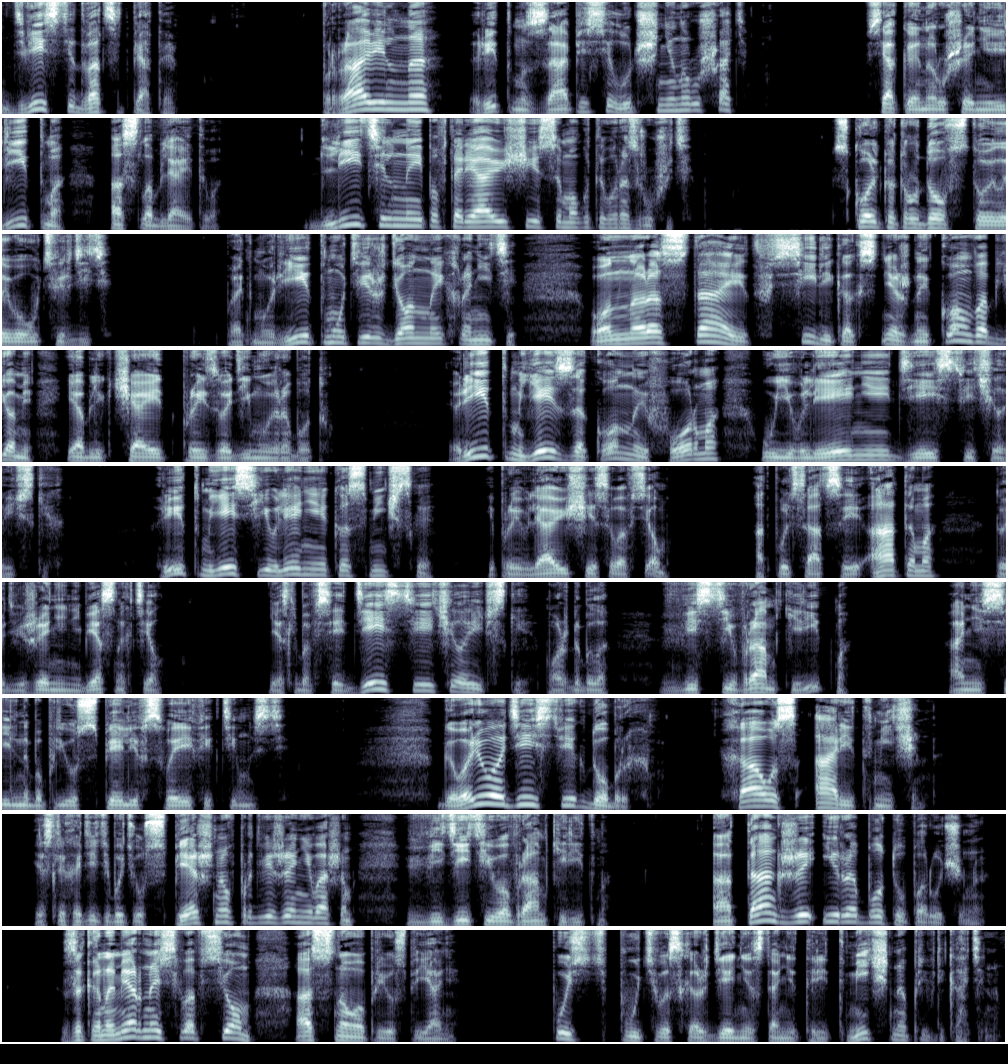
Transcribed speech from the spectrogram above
225. Правильно ритм записи лучше не нарушать. Всякое нарушение ритма ослабляет его. Длительные повторяющиеся могут его разрушить. Сколько трудов стоило его утвердить. Поэтому ритм утвержденный храните. Он нарастает в силе, как снежный ком в объеме, и облегчает производимую работу. Ритм есть законная форма уявления действий человеческих. Ритм есть явление космическое и проявляющееся во всем, от пульсации атома до движения небесных тел. Если бы все действия человеческие можно было ввести в рамки ритма, они сильно бы преуспели в своей эффективности. Говорю о действиях добрых. Хаос аритмичен. Если хотите быть успешным в продвижении вашем, введите его в рамки ритма. А также и работу порученную. Закономерность во всем — основа преуспеяния. Пусть путь восхождения станет ритмично привлекательным.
